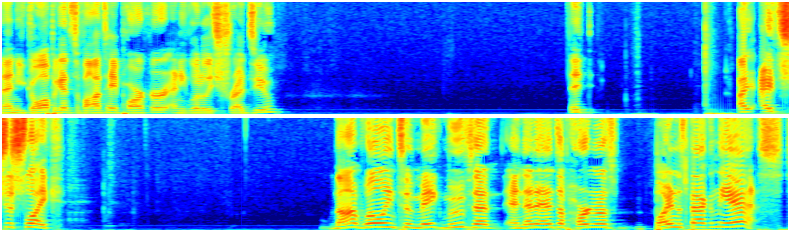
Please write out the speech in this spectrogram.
then you go up against DeVante Parker and he literally shreds you. It, I, it's just like not willing to make moves that, and then it ends up hurting us, biting us back in the ass.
